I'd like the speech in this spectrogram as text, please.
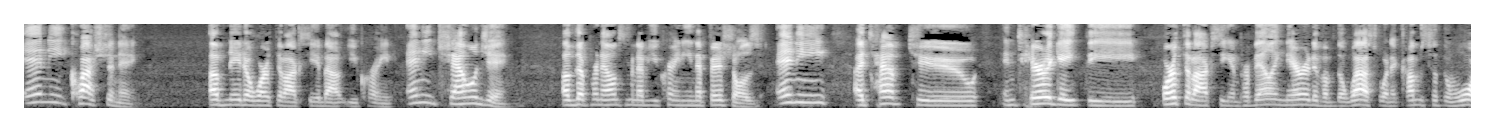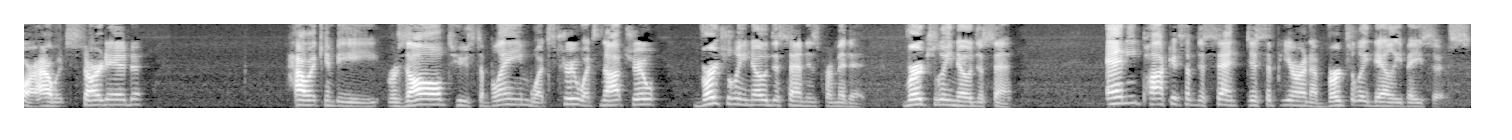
Any questioning of NATO orthodoxy about Ukraine, any challenging of the pronouncement of Ukrainian officials, any attempt to interrogate the orthodoxy and prevailing narrative of the West when it comes to the war, how it started, how it can be resolved, who's to blame, what's true, what's not true. Virtually no dissent is permitted. Virtually no dissent any pockets of dissent disappear on a virtually daily basis.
